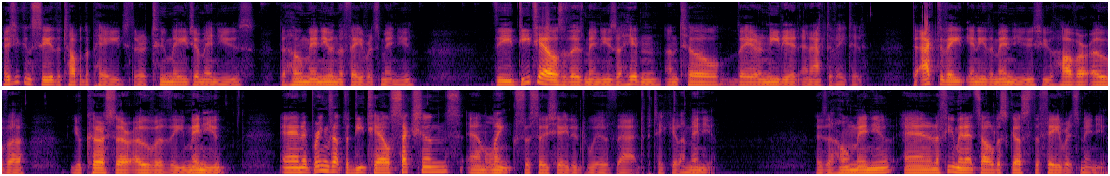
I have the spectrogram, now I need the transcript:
As you can see at the top of the page, there are two major menus, the Home menu and the Favorites menu. The details of those menus are hidden until they are needed and activated. To activate any of the menus, you hover over your cursor over the menu and it brings up the detail sections and links associated with that particular menu. There's a home menu, and in a few minutes I'll discuss the favorites menu.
